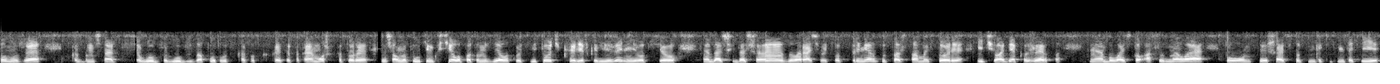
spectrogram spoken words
он уже как бы начинает все глубже и глубже запутываться, как вот какая-то такая мошка, которая сначала на паутинку села, потом сделала какой-то виточек, резкое движение, и вот все дальше и дальше заворачивается. Вот примерно тут та же самая история. И человек, жертва, э, бывает, что осознавая что он совершает что-то какие-то не такие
